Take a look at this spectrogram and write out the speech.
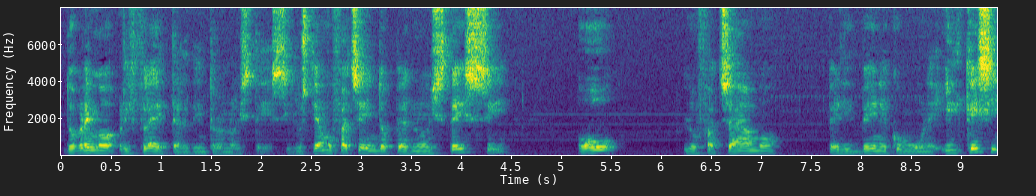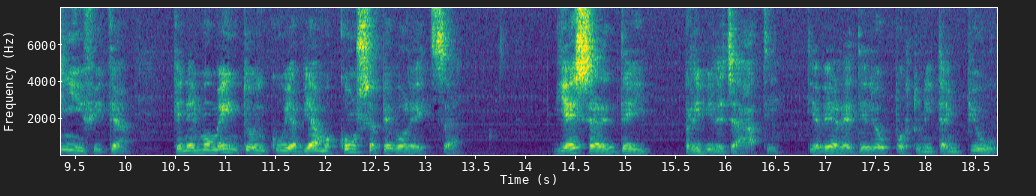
dovremmo riflettere dentro noi stessi. Lo stiamo facendo per noi stessi o lo facciamo per il bene comune? Il che significa che nel momento in cui abbiamo consapevolezza di essere dei privilegiati, di avere delle opportunità in più,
